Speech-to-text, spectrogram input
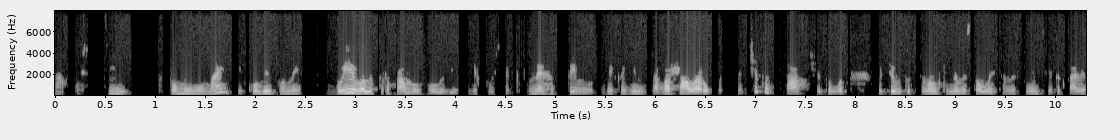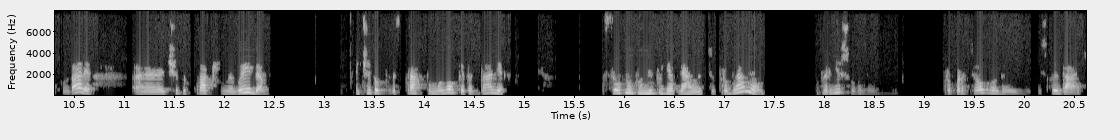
на ось цій в тому моменті, коли вони виявили програму в голові, якусь як негативну, яка їм заважала рухатися, чи то страх, чи то от оці от установки не висовуються, не сунуться і так далі, і так далі, е, чи то страх, що не вийде, чи то страх помилок і так далі. Все одно вони виявляли цю проблему, вирішували її, пропрацьовували її і йшли далі.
